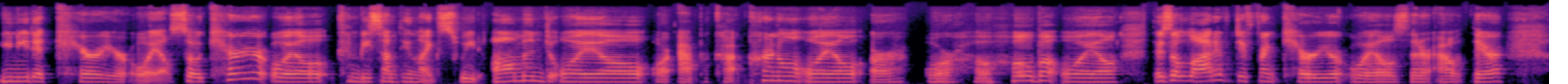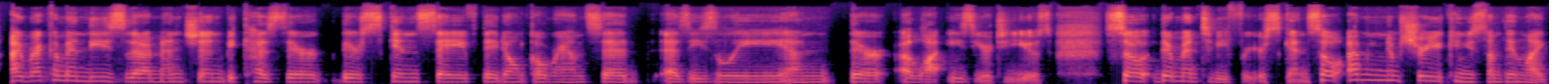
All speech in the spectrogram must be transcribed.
you need a carrier oil. So, a carrier oil can be something like sweet almond oil or apricot kernel oil or, or jojoba oil. There's a lot of different carrier oils that are out there. I recommend these that I mentioned because they're they're skin safe, they don't go rancid as easily, and they're a lot easier to use. So, they're meant to be for your skin. So, I mean, I'm sure you can use something like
